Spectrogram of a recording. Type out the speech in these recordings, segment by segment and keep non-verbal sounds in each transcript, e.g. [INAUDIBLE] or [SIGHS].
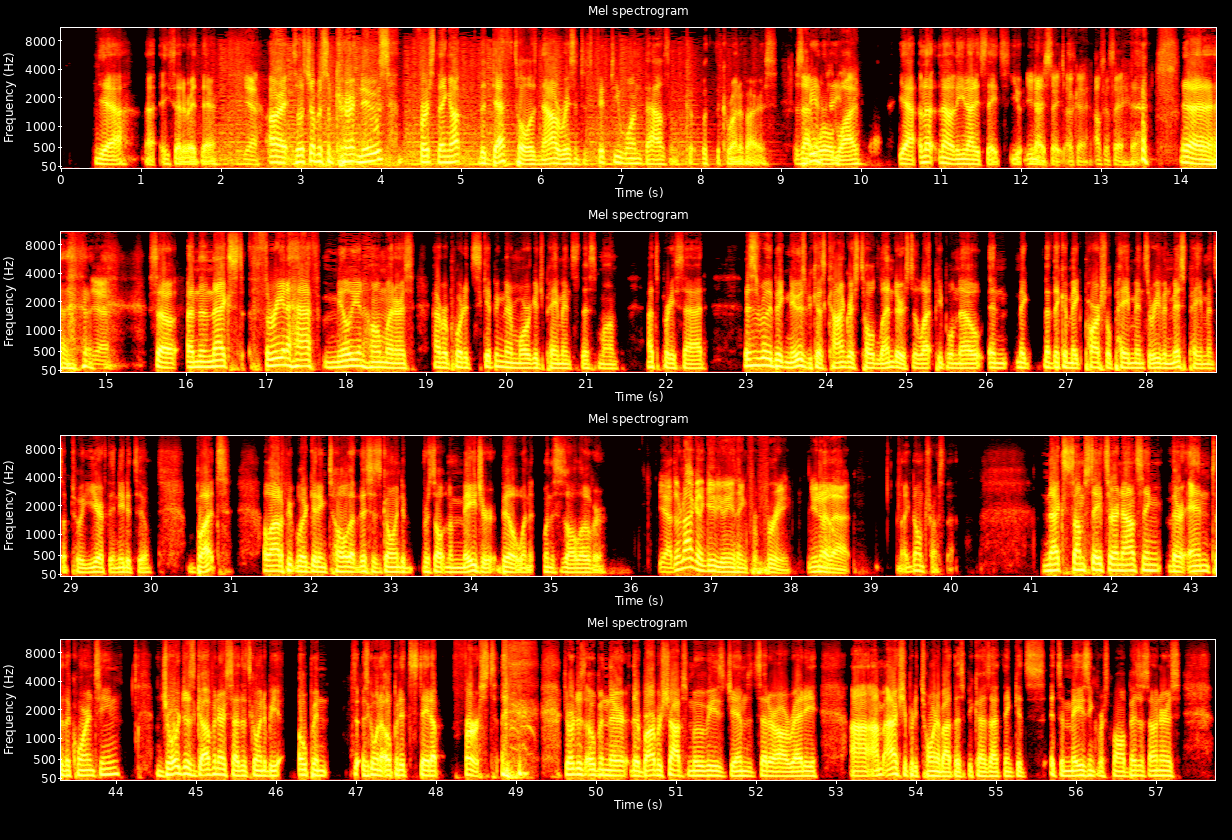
Yeah, uh, he said it right there. Yeah. All right, so let's jump into some current news. First thing up, the death toll has now risen to 51,000 co- with the coronavirus. Is that worldwide? Yeah, no, no, the United States. U- United States. Okay, I was gonna say. Yeah. yeah. [LAUGHS] so, and the next three and a half million homeowners have reported skipping their mortgage payments this month. That's pretty sad. This is really big news because Congress told lenders to let people know and make that they could make partial payments or even miss payments up to a year if they needed to. But a lot of people are getting told that this is going to result in a major bill when when this is all over. Yeah, they're not gonna give you anything for free. You know No. that. Like, don't trust that. Next, some states are announcing their end to the quarantine. Georgia's governor says it's going to be open is going to open its state up first. [LAUGHS] Georgia's opened their their barbershops, movies, gyms, etc. already. Uh, I'm actually pretty torn about this because I think it's it's amazing for small business owners,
